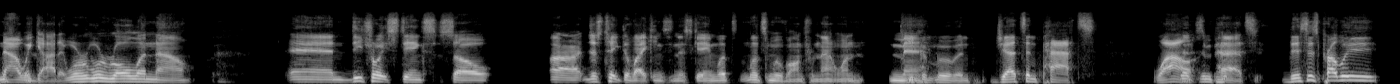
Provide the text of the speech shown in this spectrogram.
now we got it. We're we're rolling now. And Detroit stinks, so uh just take the Vikings in this game. Let's let's move on from that one. Meh. Keep it moving. Jets and Pats. Wow. Jets and Pats. This is probably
